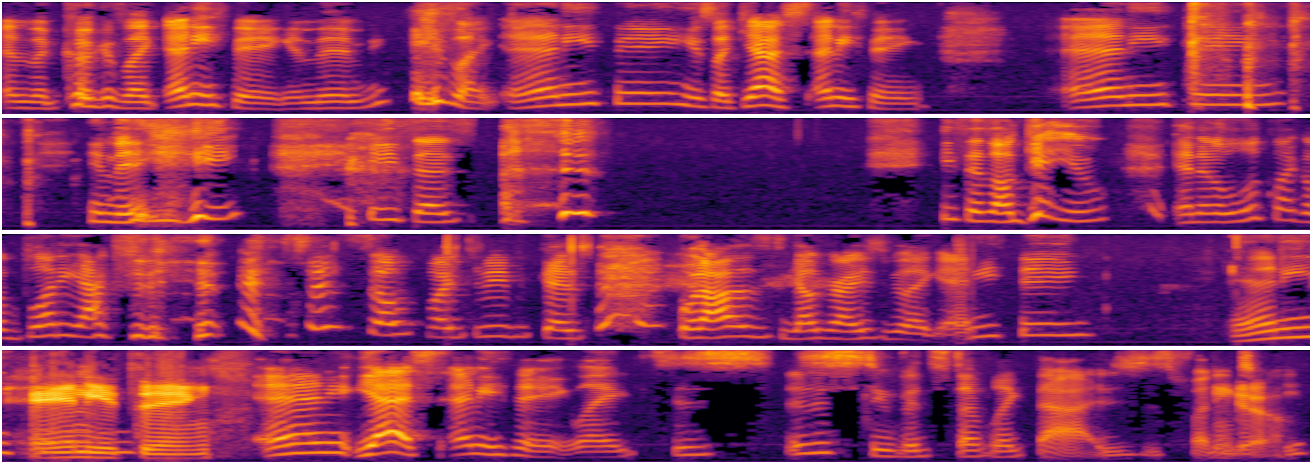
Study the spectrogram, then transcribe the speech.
And the cook is like anything, and then he's like anything. He's like yes, anything, anything. and then he he says he says i'll get you and it'll look like a bloody accident it's just so fun to me because when i was younger i used to be like anything anything. Anything. Any yes anything. Like just this is stupid stuff like that. It's just funny Yeah. to me.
